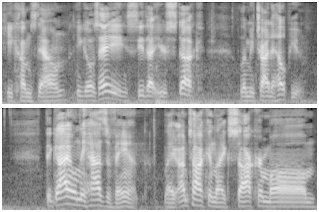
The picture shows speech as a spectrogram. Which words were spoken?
he comes down. He goes, hey, see that you're stuck. Let me try to help you. The guy only has a van. Like, I'm talking like soccer mom,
